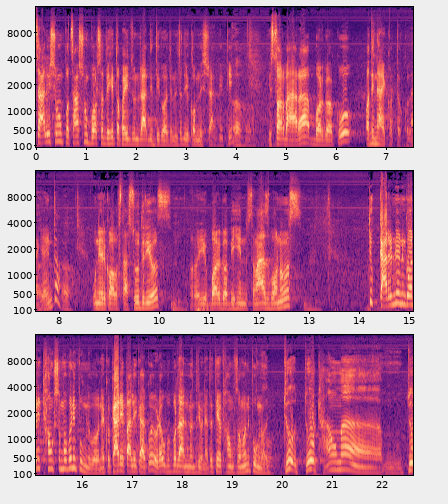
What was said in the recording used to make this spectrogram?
चालिसौँ पचासौँ वर्षदेखि तपाईँ जुन राजनीति गरिदिनुहुन्छ नि यो कम्युनिस्ट राजनीति। यो सर्वहारा वर्गको अधिनायकत्वको लागि होइन त। उनीहरूको अवस्था सुध्रियोस् र यो वर्गविहीन समाज बनोस्। त्यो कार्यान्वयन गर्ने ठाउँसम्म पनि पुग्नुभयो भनेको कार्यपालिकाको एउटा उप प्रधानमन्त्री भने त त्यो ठाउँसम्म पनि पुग्नुभयो। त्यो त्यो ठाउँमा त्यो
